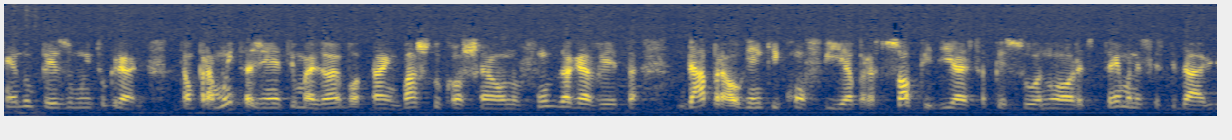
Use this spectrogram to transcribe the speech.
sendo um peso muito grande. Então, para muita gente, o melhor é botar embaixo do colchão, no fundo da gaveta, dá para alguém que confia para só pedir a essa pessoa numa hora de extrema necessidade,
